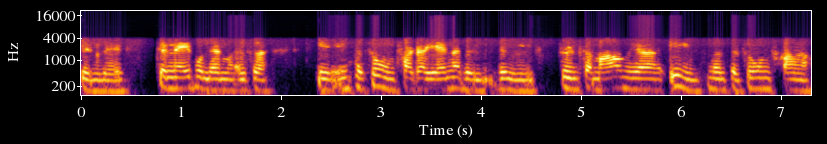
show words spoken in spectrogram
til, øh, til nabolandet. Altså, øh, en person fra Guyana vil, vil føle sig meget mere ens med en person fra,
